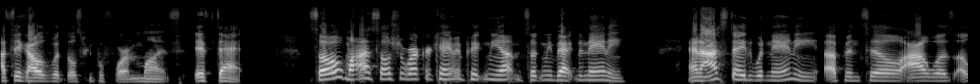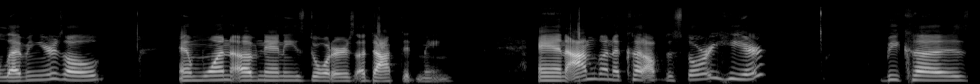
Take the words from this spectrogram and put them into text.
I think I was with those people for a month, if that. So my social worker came and picked me up and took me back to Nanny. And I stayed with Nanny up until I was 11 years old and one of Nanny's daughters adopted me. And I'm going to cut off the story here because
